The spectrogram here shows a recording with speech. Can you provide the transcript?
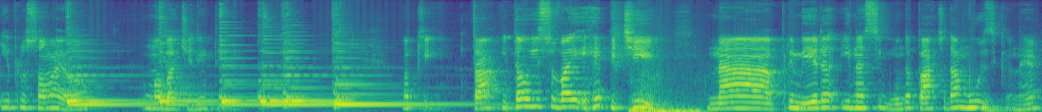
e pro Sol maior, uma batida inteira. Ok, tá? Então isso vai repetir na primeira e na segunda parte da música, né?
